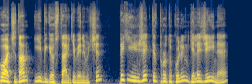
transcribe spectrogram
Bu açıdan iyi bir gösterge benim için. Peki Injective protokolün geleceği ne?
